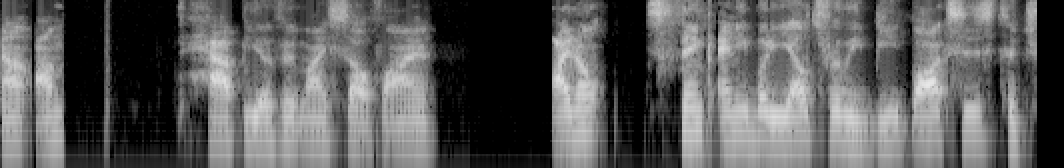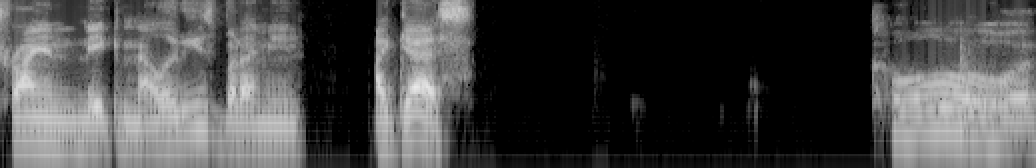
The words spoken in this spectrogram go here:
I'm happy of it myself. I I don't think anybody else really beatboxes to try and make melodies, but I mean, I guess. Cool.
